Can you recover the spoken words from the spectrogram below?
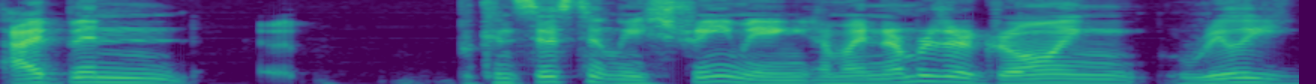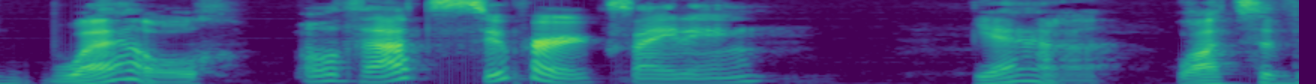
i've been uh, consistently streaming and my numbers are growing really well. Well, that's super exciting. yeah lots of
